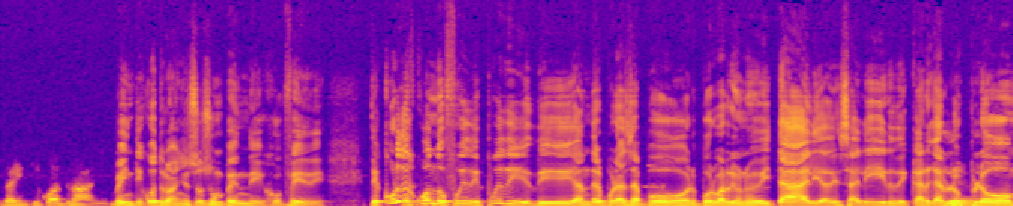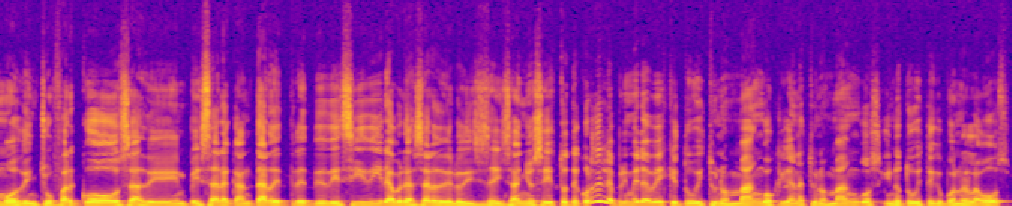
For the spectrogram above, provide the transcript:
24 años. 24 años, sos un pendejo, Fede. ¿Te acordás cuándo fue después de, de andar por allá por, por Barrio Nueva Italia, de salir, de cargar los plomos, de enchufar cosas, de empezar a cantar, de decidir abrazar desde los 16 años esto? ¿Te acordás la primera vez que tuviste unos mangos, que ganaste unos mangos y no tuviste que poner la voz?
